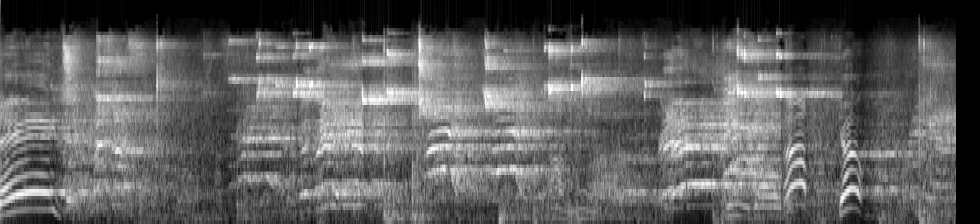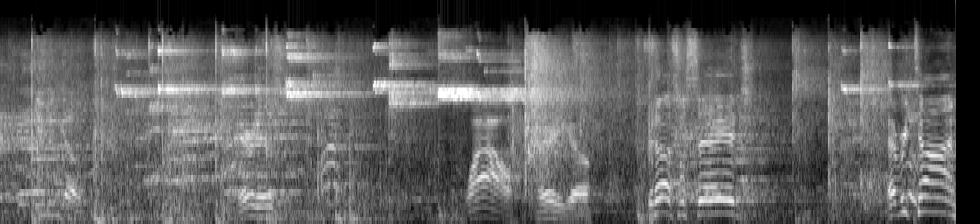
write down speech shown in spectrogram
Sage! Go! There it is. Wow, there you go. Good hustle, Sage. Every time.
